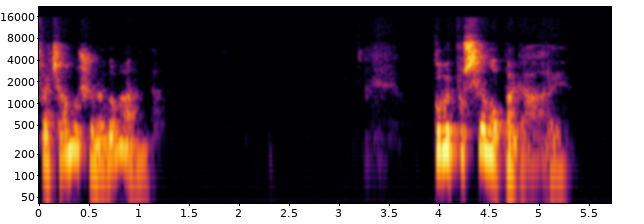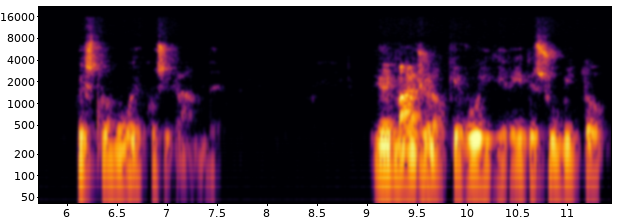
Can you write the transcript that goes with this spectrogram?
facciamoci una domanda. Come possiamo pagare questo amore così grande? Io immagino che voi direte subito,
